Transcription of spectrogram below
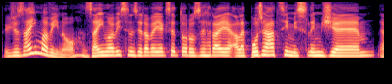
Takže zajímavý, no. Zajímavý jsem zvědavý, jak se to rozehraje, ale pořád si myslím, že eh,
